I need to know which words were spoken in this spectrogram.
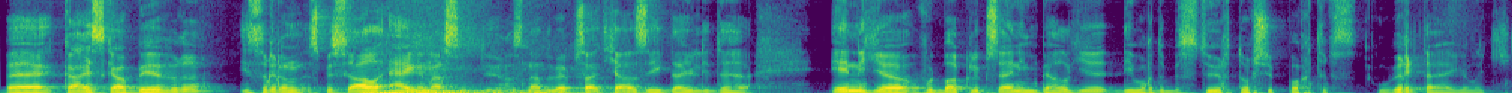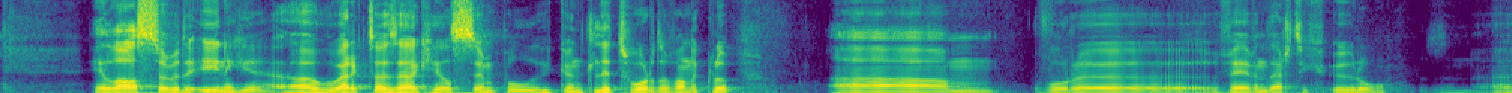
bij KSK Beveren is er een speciale eigenaarstructuur. Als ik naar de website ga, zie ik dat jullie de enige voetbalclub zijn in België die worden bestuurd door supporters. Hoe werkt dat eigenlijk? Helaas zijn we de enige. Eh, hoe werkt dat? is eigenlijk heel simpel. Je kunt lid worden van de club ehm, voor eh, 35 euro. Dat is een eh,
